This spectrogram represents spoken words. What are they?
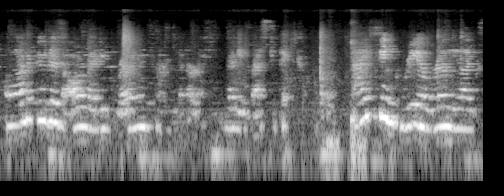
A lot of food is already growing from the earth, ready for us to pick. I think Ria really likes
